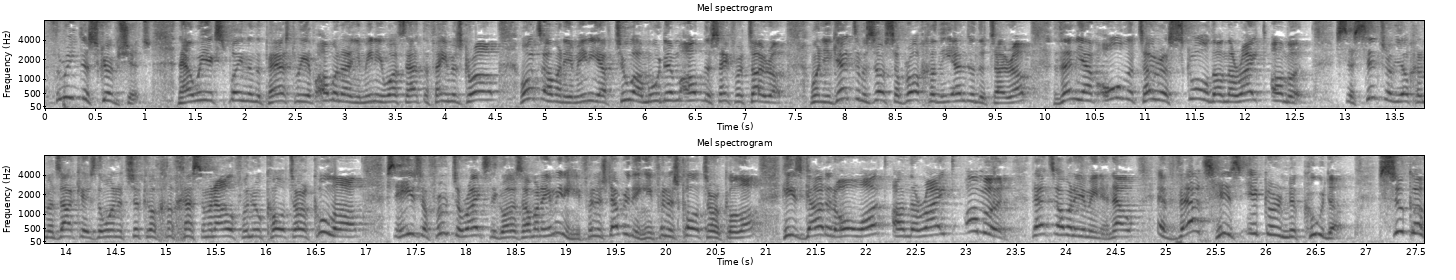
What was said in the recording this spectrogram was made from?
Three descriptions. Now, we explained in the past, we have Omen HaYemini. What's that? The famous grove. What's Omen HaYemini? You have two Amudim of the Sefer Torah. When you get to Mezos Bracha, the end of the Torah, then you have all the Torah scrolled on the right Amud. So, since Rav Yochanan Menzake is the one that took Chesam and Aleph and Kol Torah Kula. So he's referred to rights the Golas Amanayimini. He finished everything. He finished Kol Torah Kula. He's got it all what? On the right Amud. That's Amanayimini. Now, if that's his Iker Nakuda, Sukkah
